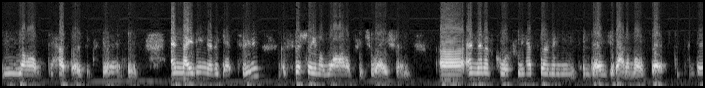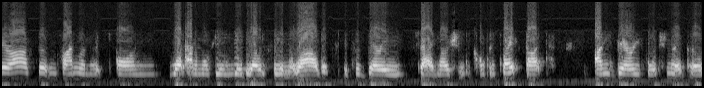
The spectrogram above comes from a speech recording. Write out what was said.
love to have those experiences and maybe never get to, especially in a wild situation. Uh, and then, of course, we have so many endangered animals that there are certain time limits on what animals you will be able to see in the wild. It's, it's a very sad notion to contemplate, but I'm very fortunate. Uh,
